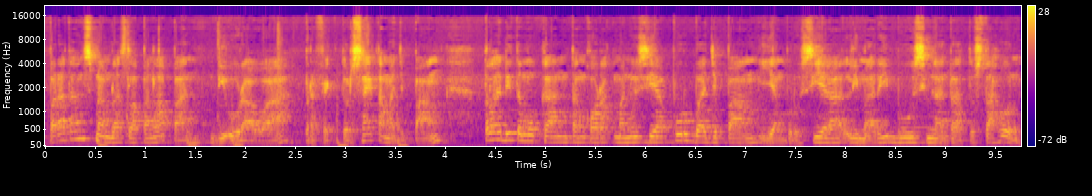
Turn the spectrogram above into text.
Pada tahun 1988, di Urawa, prefektur Saitama, Jepang, telah ditemukan tengkorak manusia purba Jepang yang berusia 5.900 tahun,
